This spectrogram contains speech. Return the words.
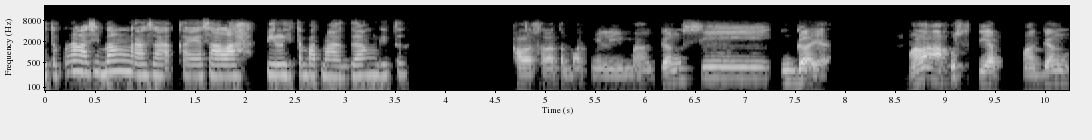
Gitu. Pernah gak sih bang ngerasa kayak salah pilih tempat magang gitu? Kalau salah tempat milih magang sih enggak ya. Malah aku setiap magang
